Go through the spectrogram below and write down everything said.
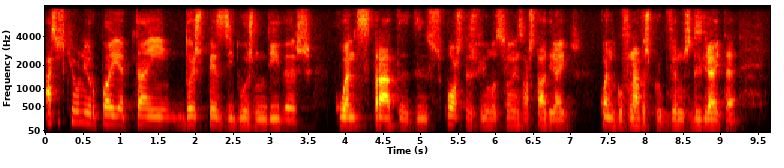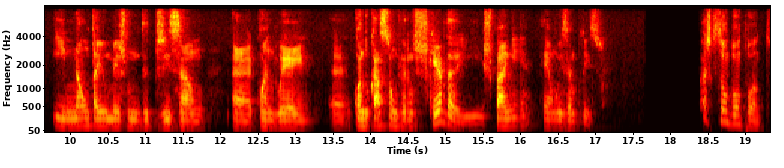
achas que a União Europeia tem dois pesos e duas medidas quando se trata de supostas violações ao Estado de Direito, quando governadas por governos de direita, e não tem o mesmo de posição uh, quando é uh, quando o caso são governos de esquerda e Espanha é um exemplo disso? Acho que isso é um bom ponto.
